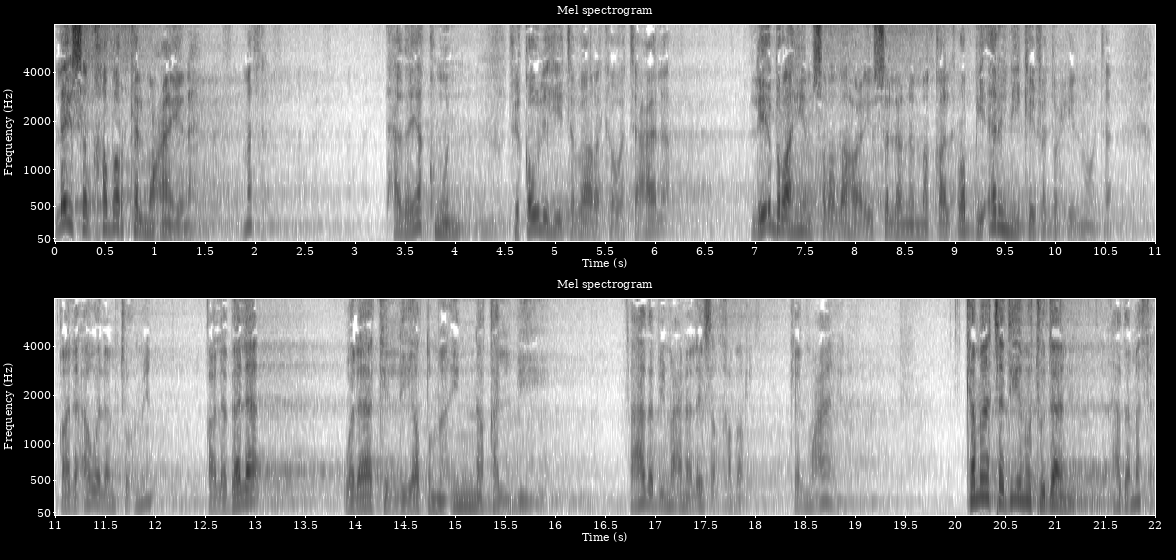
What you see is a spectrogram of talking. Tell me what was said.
ليس الخبر كالمعاينة. مثلا هذا يكمن في قوله تبارك وتعالى لإبراهيم صلى الله عليه وسلم لما قال ربي أرني كيف تحيي الموتى. قال أولم تؤمن؟ قال بلى ولكن ليطمئن قلبي. فهذا بمعنى ليس الخبر كالمعاينة. كما تدين تدان هذا مثل.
